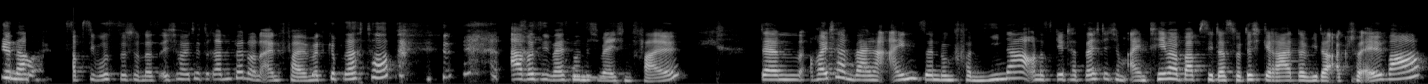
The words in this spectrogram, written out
Genau. Sie wusste schon, dass ich heute dran bin und einen Fall mitgebracht habe. Aber sie weiß noch nicht, welchen Fall. Denn heute haben wir eine Einsendung von Nina und es geht tatsächlich um ein Thema, Babsi, das für dich gerade wieder aktuell war.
